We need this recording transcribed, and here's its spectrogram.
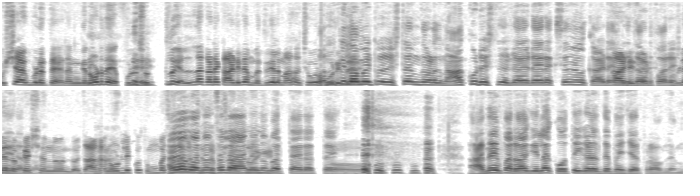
ಖುಷಿ ಆಗ್ಬಿಡುತ್ತೆ. ನನಗೆ ನೋಡಿದೆ ಫುಲ್ ಸುತ್ತಲೂ ಎಲ್ಲ ಕಡೆ ಕಾಡಿದೆ ಮಧ್ಯದಲ್ಲಿ ಮಾತ್ರ ಚೂರು ಒಂದು. ಕಿಲೋಮೀಟರ್ ಡಿಸ್ಟೆನ್ಸ್ ಒಳಗೆ ನಾಲ್ಕು ಡೈರೆಕ್ಷನ್ ಅಲ್ಲಿ ಕಾಡೆ ಕಾಡಿದೆ. ರಿಸರ್ವ್ಡ್ ಫಾರೆಸ್ಟ್ ಒಳ್ಳೆ ಲೊಕೇಶನ್ ಜಾಗ ನೋಡ್ಲಿಕ್ಕೂ ತುಂಬಾ ಚೆನ್ನಾಗಿ ಒಂದೊಂದ್ಸಲ ಆನೆನೂ ಬರ್ತಾ ಇರತ್ತೆ. ಆನೆ ಪರವಾಗಿಲ್ಲ ಕೋತಿಗಳದ್ದೇ ಮೇಜರ್ ಪ್ರಾಬ್ಲಮ್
